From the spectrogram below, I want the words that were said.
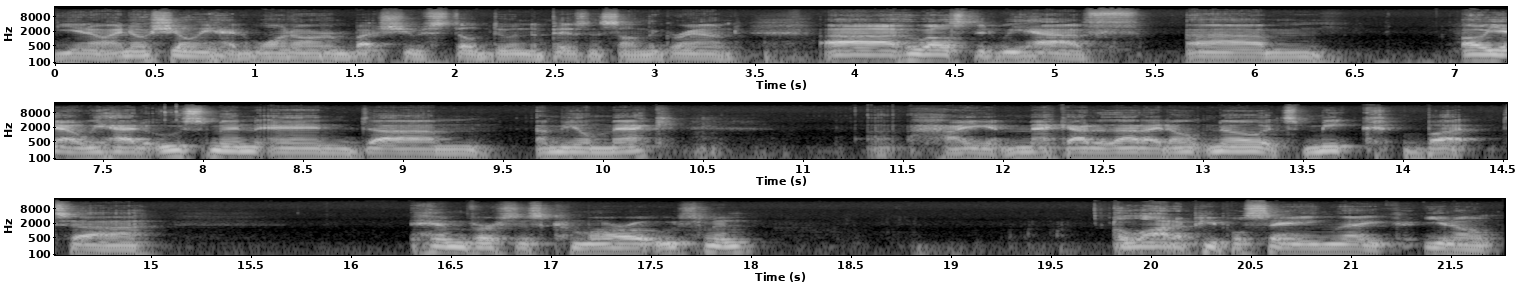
you know I know she only had one arm, but she was still doing the business on the ground. Uh, who else did we have? Um, oh yeah, we had Usman and um, Emil Meek. Uh, how you get Meek out of that, I don't know. It's Meek, but uh, him versus Kamaru Usman. A lot of people saying like you know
